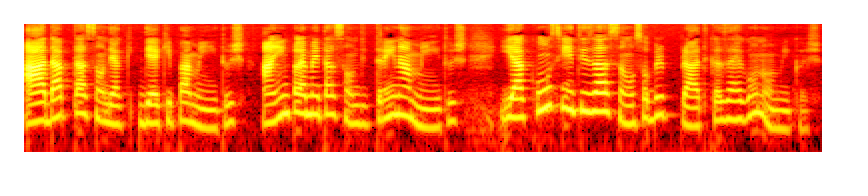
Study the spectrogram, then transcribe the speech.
a adaptação de, equipamentos, a implementação de treinamentos e a conscientização sobre práticas ergonômicas.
